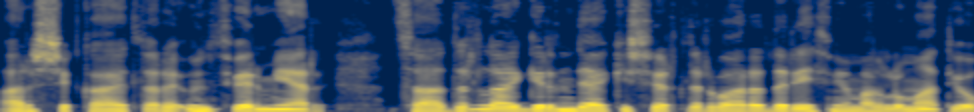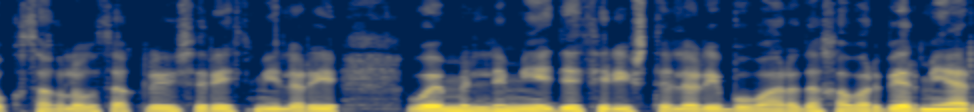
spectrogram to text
arz-şikaýatlara üns bermeýär. Çadyr lagerindäki şertler barada resmi maglumat ýok, saglygy saklaýyş resmileri we milli media serişdeleri bu barada habar bermeýär.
